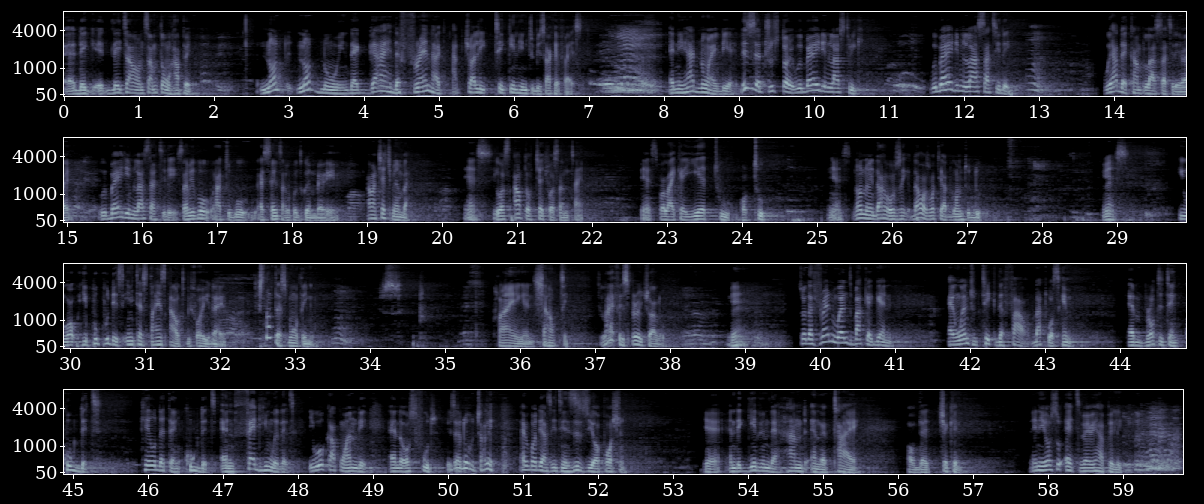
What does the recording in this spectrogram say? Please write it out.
Uh, they, later on, something will happen. Not, not knowing the guy, the friend had actually taken him to be sacrificed. And he had no idea. This is a true story. We buried him last week. We buried him last Saturday. We had the camp last Saturday, right? We buried him last Saturday. Some people had to go. I sent some people to go and bury him. I'm a church member. Yes, he was out of church for some time. Yes, for like a year, two or two. Yes, no, no, that was that was what he had gone to do. Yes, he he put his intestines out before he died. It's not a small thing. Yes, Crying and shouting. Life is spiritual. Yeah. So the friend went back again and went to take the fowl. That was him. And brought it and cooked it. Killed it and cooked it and fed him with it. He woke up one day and there was food. He said, Oh, Charlie, everybody has eaten. This is your portion. Yeah. And they gave him the hand and the thigh of the chicken. And he also ate very happily.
